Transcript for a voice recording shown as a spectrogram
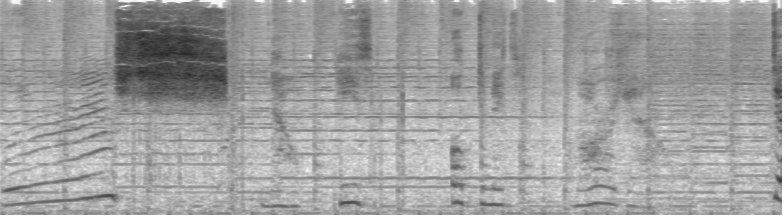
Boing. Shh. No, he's Ultimate Mario. No!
